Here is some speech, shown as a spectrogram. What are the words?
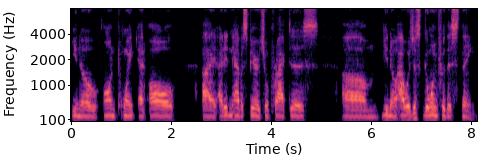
you know, on point at all. I, I didn't have a spiritual practice. Um, you know, I was just going for this thing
